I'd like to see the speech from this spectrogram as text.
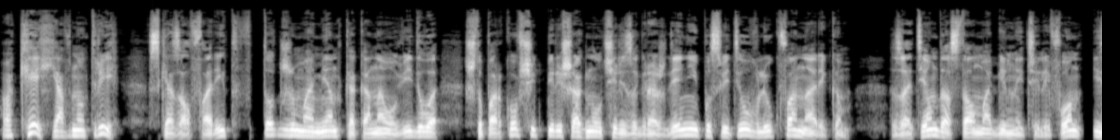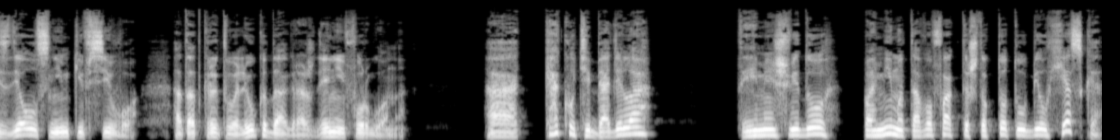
«Окей, я внутри», — сказал Фарид в тот же момент, как она увидела, что парковщик перешагнул через ограждение и посветил в люк фонариком, затем достал мобильный телефон и сделал снимки всего, от открытого люка до ограждений фургона. «А как у тебя дела?» «Ты имеешь в виду Помимо того факта, что кто-то убил Хеска,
